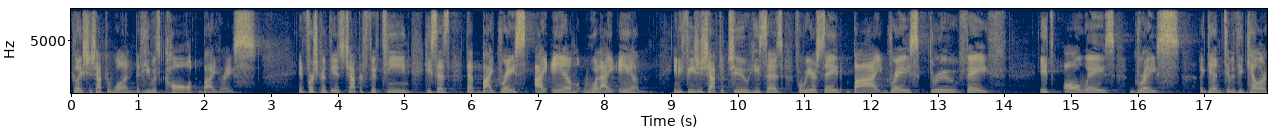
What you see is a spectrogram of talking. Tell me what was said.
Galatians chapter 1 that he was called by grace. In 1 Corinthians chapter 15, he says that by grace I am what I am. In Ephesians chapter 2, he says, For we are saved by grace through faith. It's always grace. Again, Timothy Keller,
